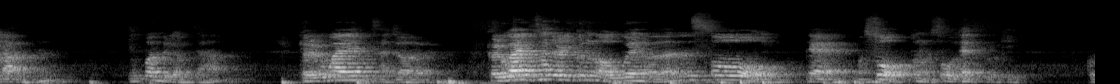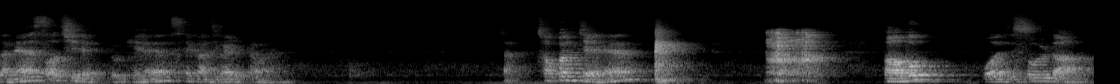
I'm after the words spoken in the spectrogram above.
그 다음 6번 들어가보자. 결과의 부사절. 결과의 부사절을 이끄는 어구에는 so, that, 뭐 so 또는 so that 이렇게 그 다음에 such that 이렇게 세 가지가 있다고 합니다. 자, 첫 번째 The book was sold out.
